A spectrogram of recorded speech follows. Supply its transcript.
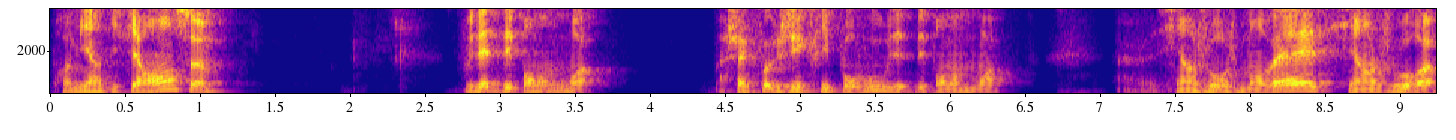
Première différence, vous êtes dépendant de moi. À chaque fois que j'écris pour vous, vous êtes dépendant de moi. Euh, si un jour je m'en vais, si un jour euh,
